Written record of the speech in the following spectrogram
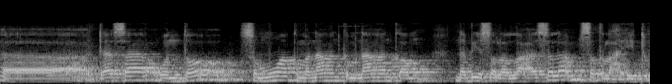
uh, dasar untuk semua kemenangan-kemenangan kaum Nabi Shallallahu Alaihi Wasallam setelah itu.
